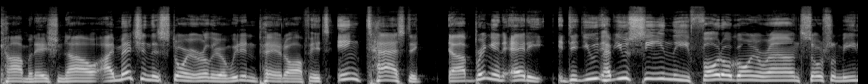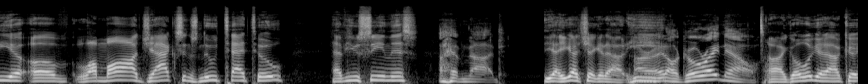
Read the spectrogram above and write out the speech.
combination. Now, I mentioned this story earlier, and we didn't pay it off. It's inktastic. Uh, bring in Eddie. Did you have you seen the photo going around social media of Lamar Jackson's new tattoo? Have you seen this? I have not. Yeah, you got to check it out. He, All right, I'll go right now. All right, go look it out. Go,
